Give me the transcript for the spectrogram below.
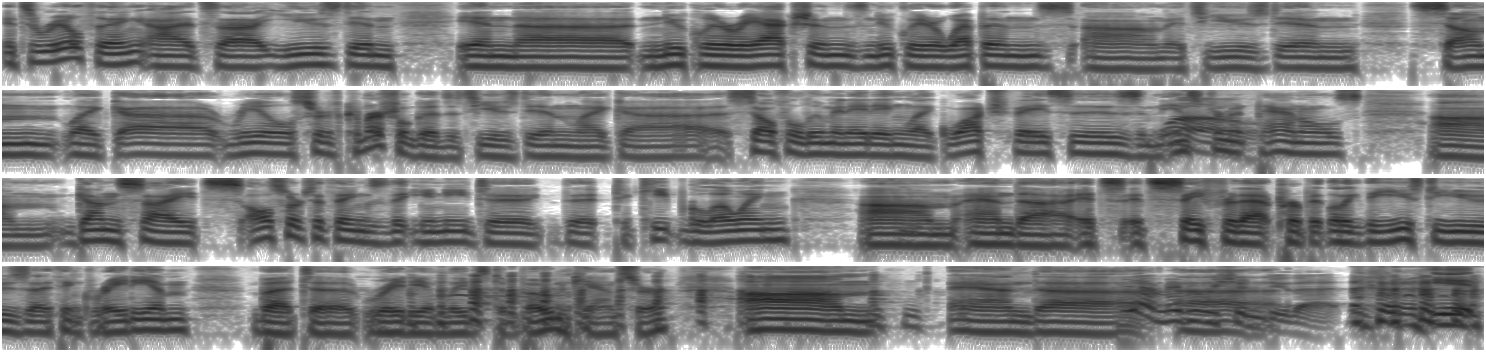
It's a real thing. Uh, it's uh, used in in uh, nuclear reactions, nuclear weapons. Um, it's used in some like uh, real sort of commercial goods. It's used in like uh, self-illuminating like watch faces and instrument panels, um, gun sights, all sorts of things that you need to that, to keep glowing. Um, and uh, it's it's safe for that purpose. Like they used to use, I think, radium, but uh, radium leads to bone cancer. Um, and uh, yeah, maybe we shouldn't uh, do that. it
